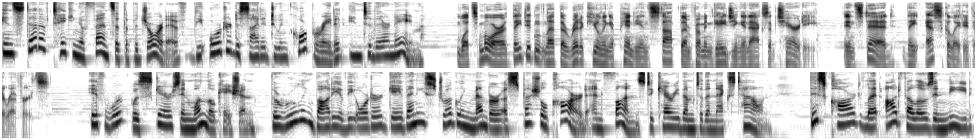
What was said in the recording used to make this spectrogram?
Instead of taking offense at the pejorative, the order decided to incorporate it into their name. What's more, they didn't let the ridiculing opinions stop them from engaging in acts of charity. Instead, they escalated their efforts. If work was scarce in one location, the ruling body of the order gave any struggling member a special card and funds to carry them to the next town. This card let oddfellows in need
